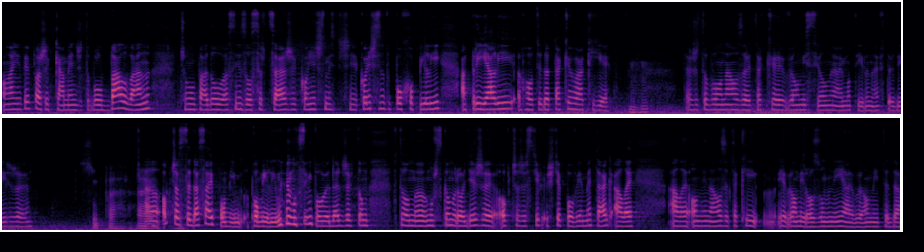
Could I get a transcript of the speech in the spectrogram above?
ona neprepovedala, že kameň, že to bol balvan, čo mu padol vlastne zo srdca, že konečne, konečne sme to pochopili a prijali ho teda takého, aký je. Mm-hmm. Takže to bolo naozaj také veľmi silné a emotívne vtedy, že... Super. A občas teda sa aj pomýlime, musím povedať, že v tom, v tom mužskom rode, že občas že ešte, ešte povieme tak, ale ale on je naozaj taký, je veľmi rozumný a veľmi teda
